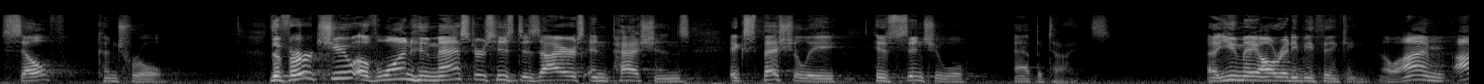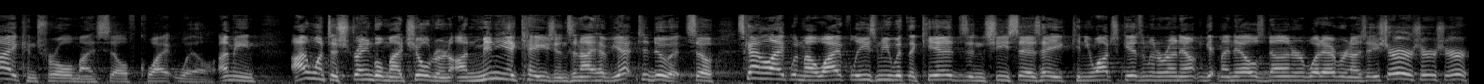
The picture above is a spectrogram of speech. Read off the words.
self control. The virtue of one who masters his desires and passions, especially his sensual appetites. You may already be thinking, oh, I'm, I control myself quite well. I mean, I want to strangle my children on many occasions, and I have yet to do it. So it's kind of like when my wife leaves me with the kids and she says, Hey, can you watch the kids? I'm going to run out and get my nails done or whatever. And I say, Sure, sure, sure.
